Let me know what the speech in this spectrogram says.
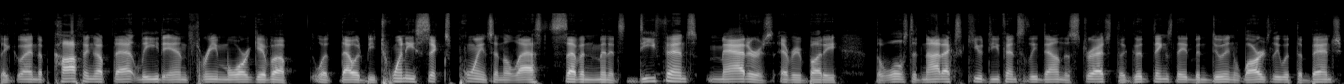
They end up coughing up that lead and three more, give up what that would be 26 points in the last seven minutes. Defense matters, everybody. The Wolves did not execute defensively down the stretch. The good things they'd been doing largely with the bench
